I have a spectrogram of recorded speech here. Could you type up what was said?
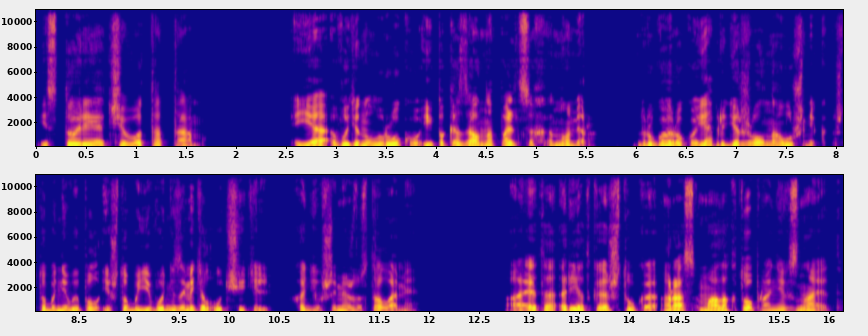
История чего-то там. Я вытянул руку и показал на пальцах номер. Другой рукой я придерживал наушник, чтобы не выпал и чтобы его не заметил учитель, ходивший между столами. А это редкая штука, раз мало кто про них знает.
